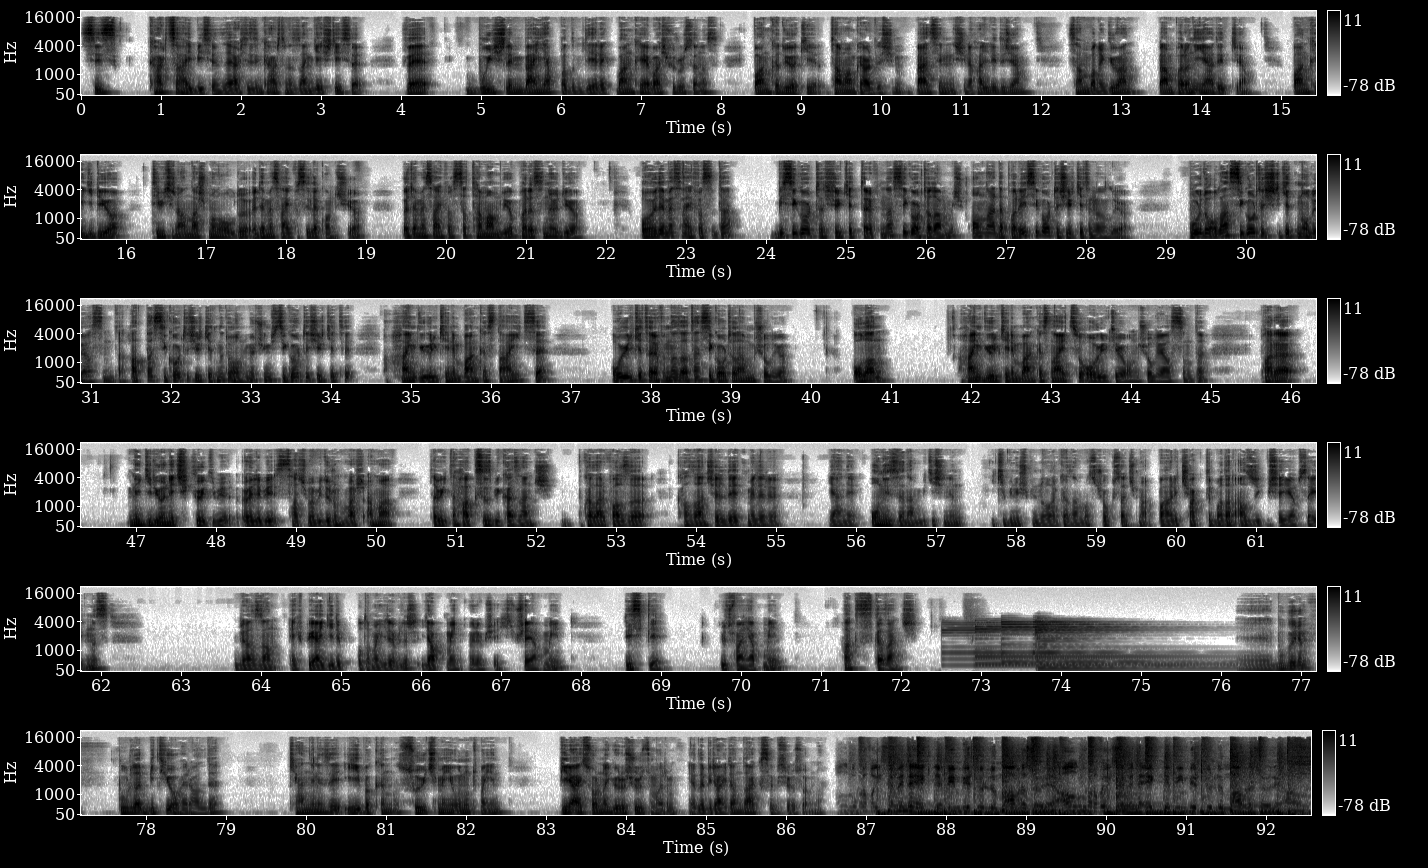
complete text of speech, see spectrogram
Siz kart sahibiyseniz eğer sizin kartınızdan geçtiyse ve bu işlemi ben yapmadım diyerek bankaya başvurursanız banka diyor ki tamam kardeşim ben senin işini halledeceğim. Sen bana güven ben paranı iade edeceğim. Banka gidiyor Twitch'in anlaşmalı olduğu ödeme sayfasıyla konuşuyor. Ödeme sayfası da tamam diyor parasını ödüyor. O ödeme sayfası da bir sigorta şirket tarafından sigortalanmış. Onlar da parayı sigorta şirketinden alıyor. Burada olan sigorta şirketine oluyor aslında. Hatta sigorta şirketine de olmuyor. Çünkü sigorta şirketi hangi ülkenin bankasına aitse o ülke tarafından zaten sigortalanmış oluyor. Olan hangi ülkenin bankasına aitse o ülkeye olmuş oluyor aslında. Para ne giriyor ne çıkıyor gibi öyle bir saçma bir durum var ama tabii ki de haksız bir kazanç. Bu kadar fazla kazanç elde etmeleri yani 10 izlenen bir kişinin 2000-3000 dolar kazanması çok saçma. Bari çaktırmadan azıcık bir şey yapsaydınız. Birazdan FBI gelip odama girebilir. Yapmayın öyle bir şey. Hiçbir şey yapmayın. Riskli. Lütfen yapmayın. Haksız kazanç. Bu bölüm burada bitiyor herhalde. Kendinize iyi bakın. Su içmeyi unutmayın. Bir ay sonra görüşürüz umarım. Ya da bir aydan daha kısa bir süre sonra. Al bu kafayı sepete ekle bin bir türlü mavra söyle. Al bu kafayı sepete ekle bin bir türlü mavra söyle. Al.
